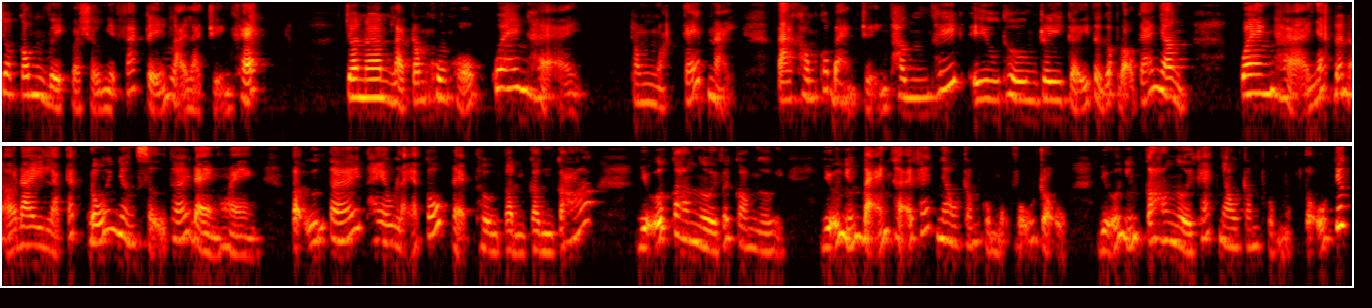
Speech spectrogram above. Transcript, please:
cho công việc và sự nghiệp phát triển lại là chuyện khác. Cho nên là trong khuôn khổ quan hệ, trong ngoặc kép này, ta không có bàn chuyện thân thiết, yêu thương, tri kỷ từ góc độ cá nhân. Quan hệ nhắc đến ở đây là cách đối nhân xử thế đàng hoàng tử tế theo lẽ tốt, đẹp, thường tình, cần có giữa con người với con người, giữa những bản thể khác nhau trong cùng một vũ trụ, giữa những con người khác nhau trong cùng một tổ chức.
